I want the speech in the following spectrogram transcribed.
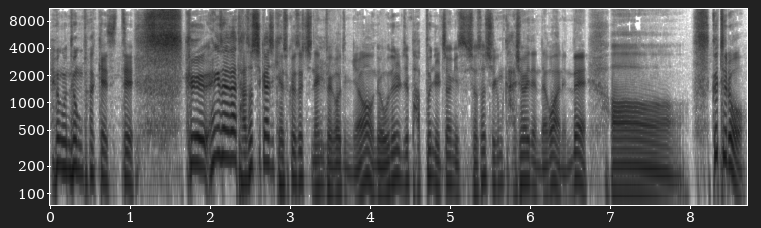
행운동 팟캐스트 그 행사가 5시까지 계속해서 진행되거든요. 네, 오늘 이제 바쁜 일정이 있으셔서 지금 가셔야 된다고 하는데 어, 끝으로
